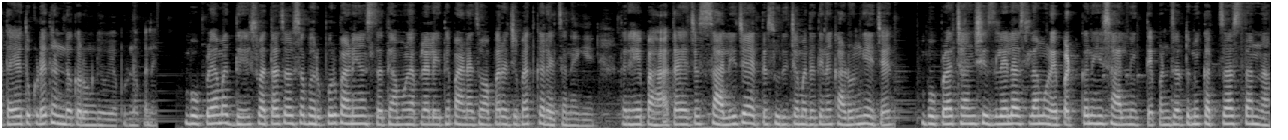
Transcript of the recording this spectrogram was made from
आता हे तुकडे थंड करून घेऊया पूर्णपणे. भोपळ्यामध्ये स्वतःचं असं भरपूर पाणी असतं त्यामुळे आपल्याला इथे पाण्याचा वापर अजिबात करायचा नाही आहे तर हे पहा आता याच्या साली ज्या आहेत त्या सुरीच्या मदतीने काढून घ्यायचे आहेत. भोपळा छान शिजलेला असल्यामुळे पटकन ही साल निघते. पण जर तुम्ही कच्चा असताना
